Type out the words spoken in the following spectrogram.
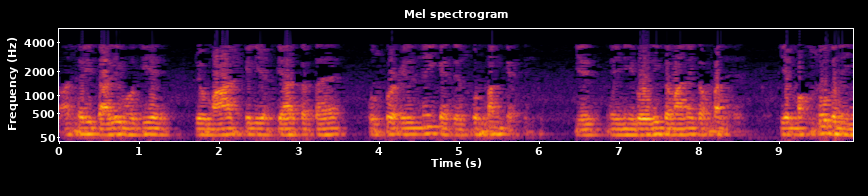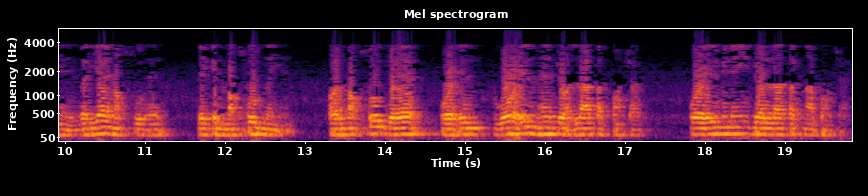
عصری تعلیم ہوتی ہے، جو معاش کے لیے اختیار کرتا ہے، اس کو علم نہیں کہتے، اس کو فن کہتے ہیں۔ یہ یعنی روزی کمانے کا فن ہے۔ یہ مقصود نہیں ہے، ذریعہ مقصود ہے۔ لیکن مقصود نہیں ہے۔ اور مقصود جو ہے، وہ علم وہ علم ہے جو اللہ تک پہنچا۔ وہ علم ہی نہیں جو اللہ تک نہ پہنچائے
